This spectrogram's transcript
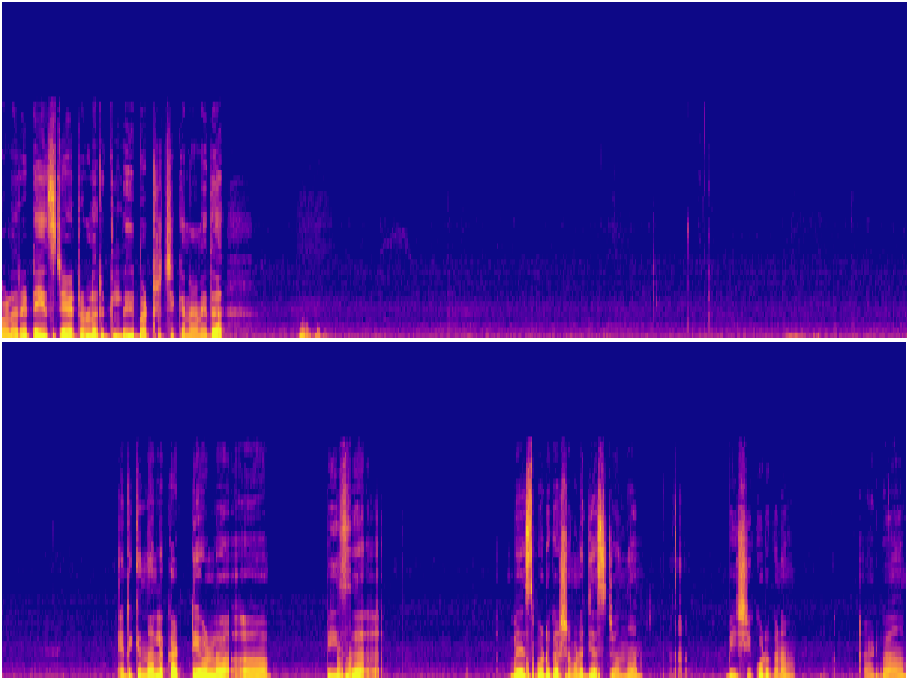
വളരെ ടേസ്റ്റി ആയിട്ടുള്ളൊരു ഗ്രില്ലി ബട്ടർ ചിക്കനാണിത്. എനിക്ക് നല്ല കട്ടിയുള്ള പീസ് ബേസ് ബോർഡ് കഷ്ണം കൂടെ ജസ്റ്റ് ഒന്ന് വീശി കൊടുക്കണം. അടിഭാഗം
